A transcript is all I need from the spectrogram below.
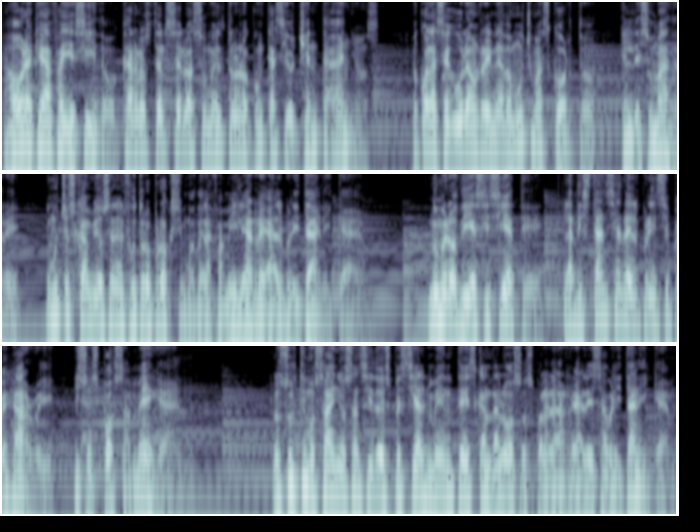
Ahora que ha fallecido, Carlos III asume el trono con casi 80 años, lo cual asegura un reinado mucho más corto que el de su madre y muchos cambios en el futuro próximo de la familia real británica. Número 17. La distancia del príncipe Harry y su esposa Meghan. Los últimos años han sido especialmente escandalosos para la realeza británica,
